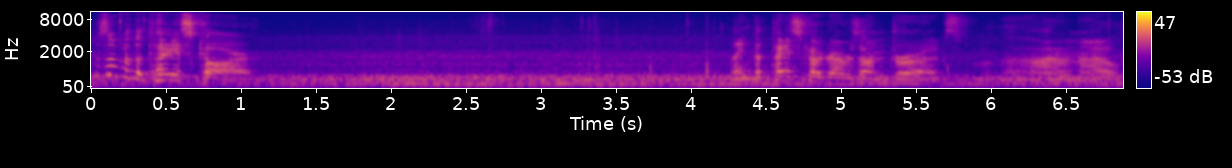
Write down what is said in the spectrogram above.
What's up with the pace car? I think the pace car driver's on drugs. I don't know.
